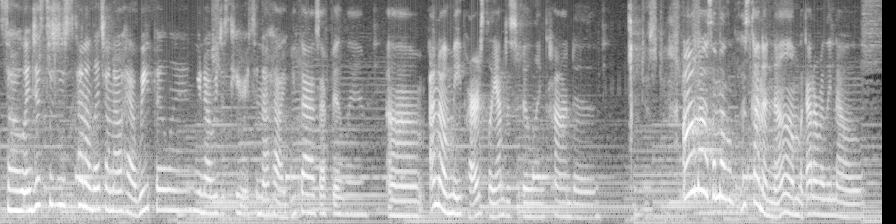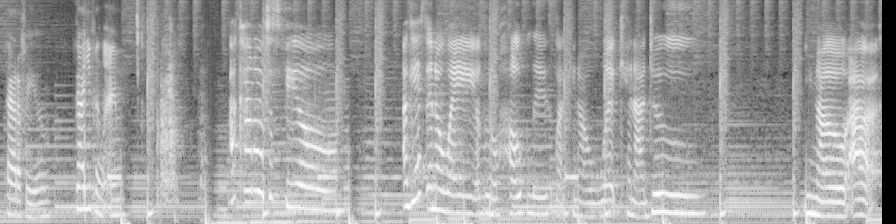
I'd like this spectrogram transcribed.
So, and just to just kind of let y'all know how we feeling, you know, we just curious to know how you guys are feeling. Um, I know me personally, I'm just feeling kind of, just, I don't know, sometimes just kind of numb. Like I don't really know how to feel. How you feeling, Amy? I kind of just feel, I guess, in a way, a little hopeless. Like, you know, what can I do? You know, I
